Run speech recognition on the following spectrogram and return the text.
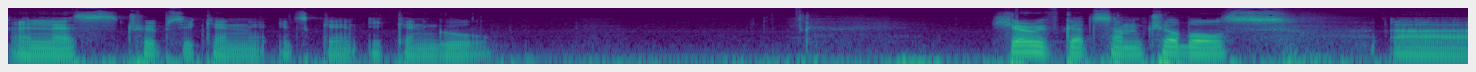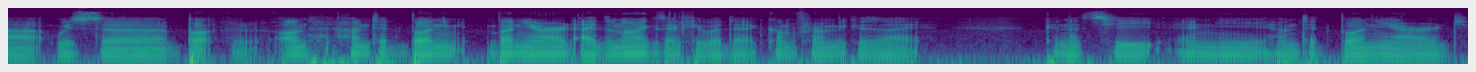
and less troops he can it can it can ghoul. Here we've got some troubles uh, with the bo haunted bon boneyard. I don't know exactly where they come from because I cannot see any haunted boneyard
